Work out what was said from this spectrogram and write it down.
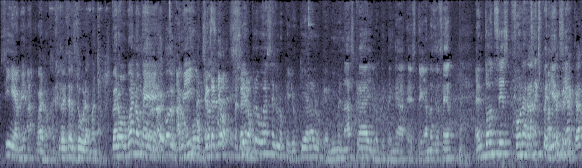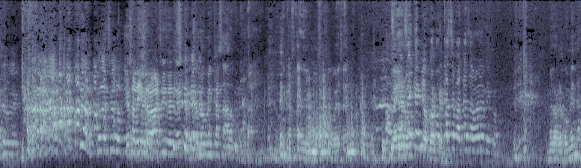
sí, a mí, ah, bueno, Aquí no hay censura, man. pero bueno, me, a mí. Se entendió, se siempre entendió. voy a hacer lo que yo quiera, lo que a mí me nazca y lo que tenga este, ganas de hacer. Entonces fue una gran experiencia. cases, güey. Eso dijo, ¿no? Sí, sí, sí. Por eso no me he casado, compadre. No me he casado y no sé qué voy a hacer. Pero, Así que mi yo hijo creo que nunca se va a casar ahora, mijo. ¿Me lo recomienda?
